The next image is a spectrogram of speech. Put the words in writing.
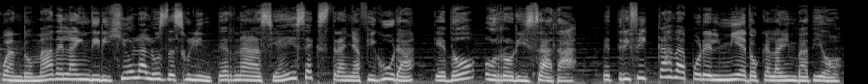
Cuando Madeline dirigió la luz de su linterna hacia esa extraña figura, quedó horrorizada, petrificada por el miedo que la invadió,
